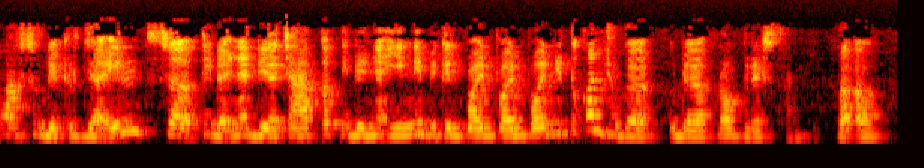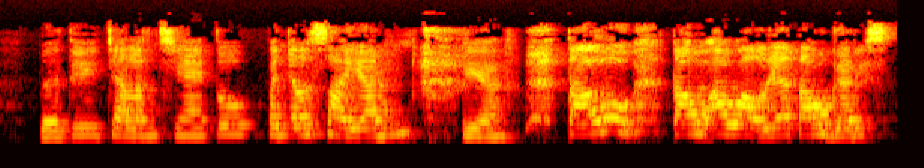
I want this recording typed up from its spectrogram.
langsung dia kerjain setidaknya dia catat idenya ini bikin poin-poin-poin itu kan juga udah progres kan? Berarti challenge-nya itu penyelesaian. Iya. Tahu tahu awalnya tahu garis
